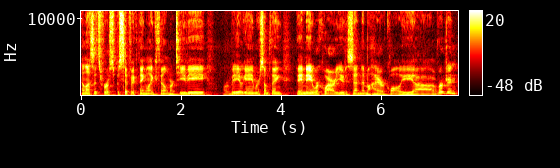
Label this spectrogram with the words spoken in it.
unless it's for a specific thing like film or TV or a video game or something, they may require you to send them a higher quality uh, version.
